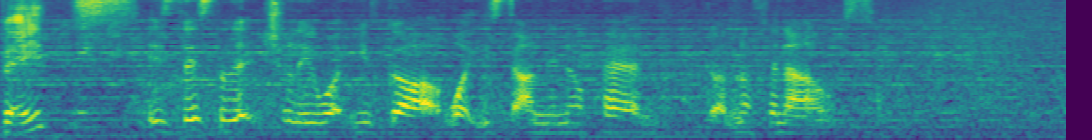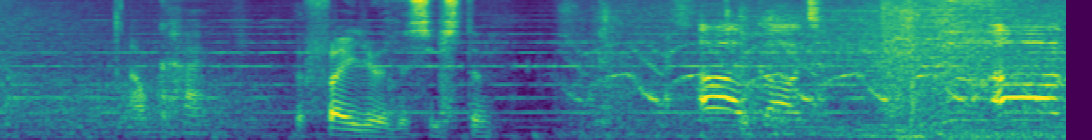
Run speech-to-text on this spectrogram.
beds. Is this literally what you've got, what you're standing up in? Got nothing else? Okay. The failure of the system. Oh, God. Um,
